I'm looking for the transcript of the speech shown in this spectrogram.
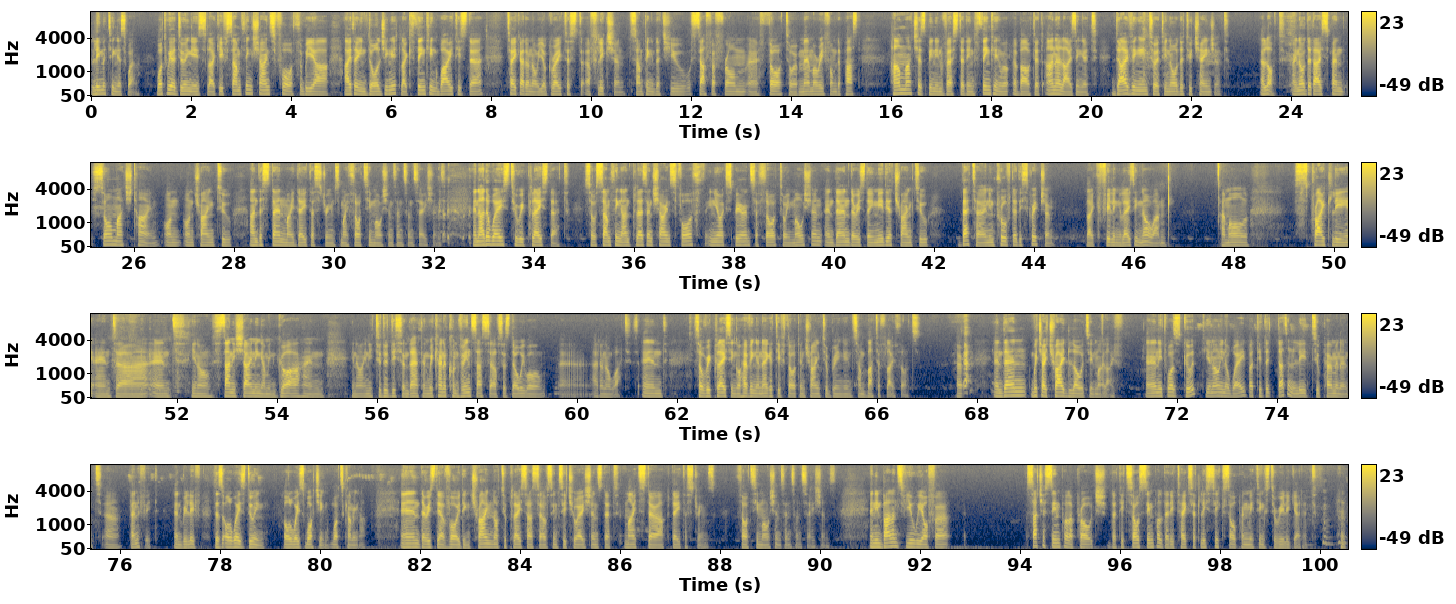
limiting as well. What we are doing is like if something shines forth, we are either indulging it, like thinking why it is there. Take, I don't know, your greatest affliction, something that you suffer from, a thought or a memory from the past. How much has been invested in thinking about it, analyzing it, diving into it in order to change it? A lot. I know that I spend so much time on, on trying to understand my data streams, my thoughts, emotions and sensations. and other ways to replace that. So something unpleasant shines forth in your experience, a thought or emotion, and then there is the immediate trying to better and improve the description. Like feeling lazy, no, I'm, I'm all sprightly and, uh, and you know, sun is shining, I'm in Goa and you know, I need to do this and that. And we kind of convince ourselves as though we were, uh, I don't know what. And so replacing or having a negative thought and trying to bring in some butterfly thoughts. Uh, and then, which I tried loads in my life. And it was good, you know, in a way, but it, it doesn't lead to permanent uh, benefit and relief. There's always doing, always watching what's coming up and there is the avoiding, trying not to place ourselves in situations that might stir up data streams, thoughts, emotions and sensations. And in Balanced View we offer such a simple approach that it's so simple that it takes at least six open meetings to really get it.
